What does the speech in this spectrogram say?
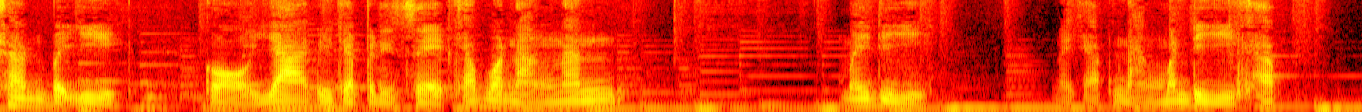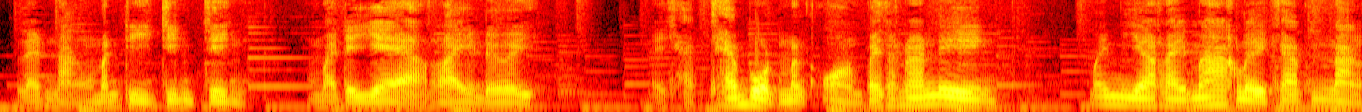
ชั่นไปอีก ก็ยากที่จะปฏิเสธครับว่าหนังนั้น ไม่ดีนะครับหนังมันดีครับ และหนังมันดีจริง ๆ ไม่ได้แย่อะไรเลย นะครับแค่บทมันอ่อนไปเท่านั้นเอง ไม่มีอะไรมากเลยครับหนัง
